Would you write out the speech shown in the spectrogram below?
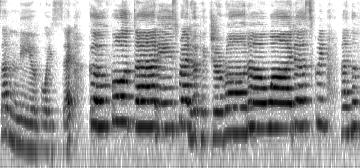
Suddenly a voice said, Go forth, Daddy, spread a picture on a wider screen. And the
